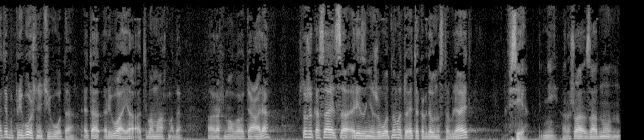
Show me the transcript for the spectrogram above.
хотя бы пригоршню чего-то. Это ривая от имама Ахмада, рахима Аллаху та'аля. Что же касается резания животного, то это когда он оставляет все дни. Хорошо, а за одну,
